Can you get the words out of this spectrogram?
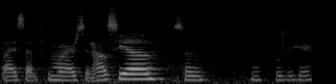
bicep femoris and LCL. So over here.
